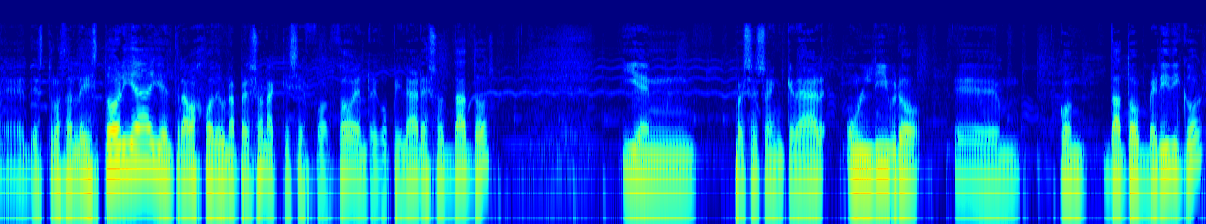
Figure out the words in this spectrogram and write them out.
Eh, destrozan la historia y el trabajo de una persona que se esforzó en recopilar esos datos y en pues eso en crear un libro eh, con datos verídicos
